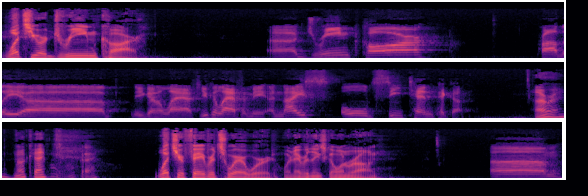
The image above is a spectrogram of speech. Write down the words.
What's your dream car? Uh, dream car. Probably, uh, you're going to laugh. You can laugh at me. A nice old C10 pickup. All right, okay. Okay. What's your favorite swear word when everything's going wrong? Um,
